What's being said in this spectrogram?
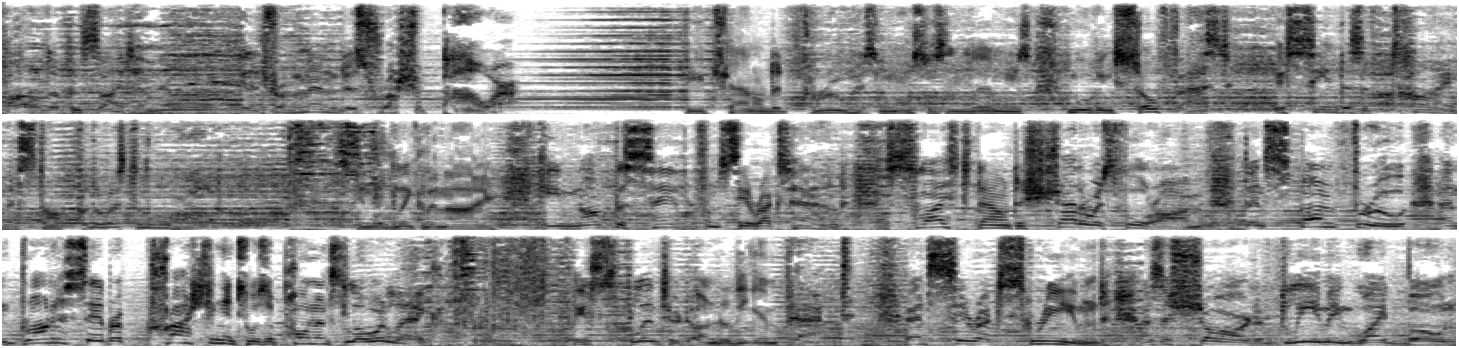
bottled up inside him in a tremendous rush of power. He channeled it through his muscles and limbs, moving so fast it seemed as if time had stopped for the rest of the world. In the blink of an eye, he knocked the saber from Sirak's hand, sliced down to shatter his forearm, then spun through and brought his saber crashing into his opponent's lower leg. It splintered under the impact, and Sirak screamed as a shard of gleaming white bone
